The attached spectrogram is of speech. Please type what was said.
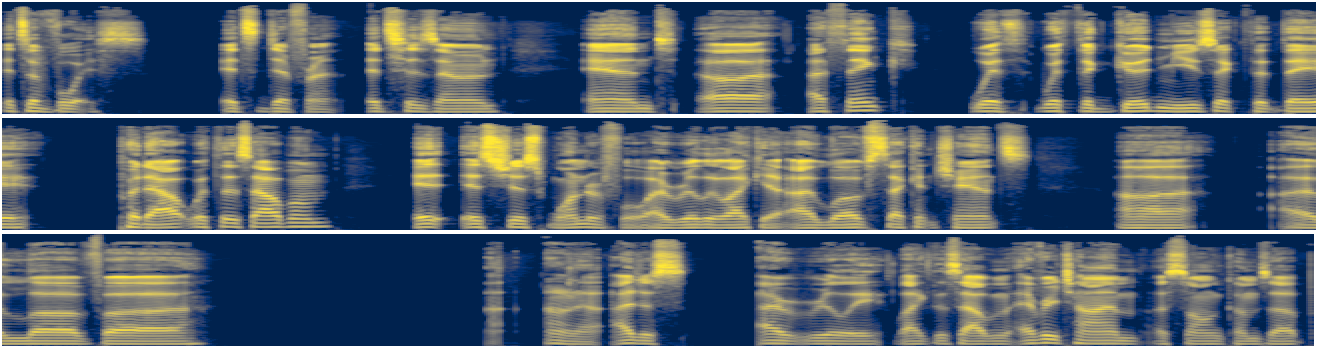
it's a voice. It's different. It's his own. And uh, I think with with the good music that they put out with this album, it, it's just wonderful. I really like it. I love Second Chance. Uh, I love. Uh, I don't know. I just I really like this album. Every time a song comes up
